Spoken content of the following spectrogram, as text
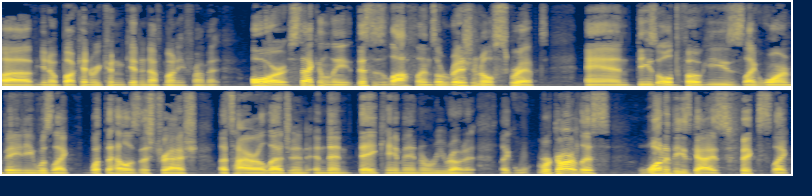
uh, you know Buck Henry couldn't get enough money from it. Or secondly, this is Laughlin's original script, and these old fogies like Warren Beatty was like, "What the hell is this trash? Let's hire a legend." And then they came in and rewrote it. Like, w- regardless, one of these guys fixed like.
